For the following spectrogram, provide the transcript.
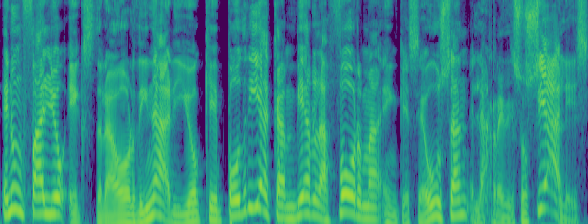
en un fallo extraordinario que podría cambiar la forma en que se usan las redes sociales.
